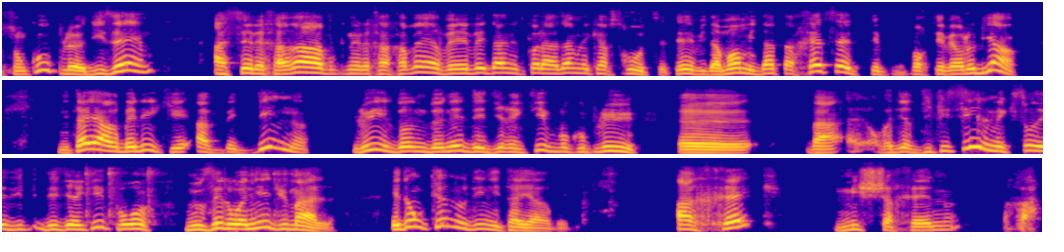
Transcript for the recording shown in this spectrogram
son couple, disait C'était évidemment Midat Chesed, c'était porté vers le bien. Nitaya Arbeli, qui est Avbeddin, lui, il donne des directives beaucoup plus euh, ben, on va dire difficiles, mais qui sont des, directives pour nous éloigner du mal. Et donc, que nous dit Nitaï Arbeli mishachen ra.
